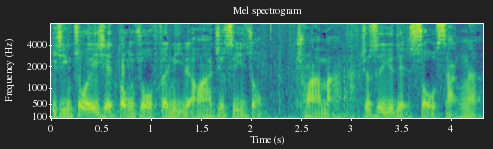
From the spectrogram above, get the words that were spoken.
已经做一些动作分离的话，就是一种 trauma 啦，就是有点受伤了，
